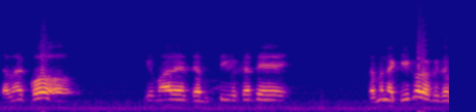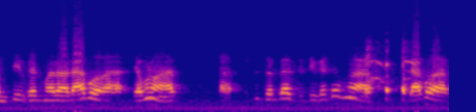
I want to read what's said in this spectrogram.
તમે કહો કે મારે જમતી વખતે તમે નક્કી કરો કે જમતી વખત મારો ડાબો જમણો હાથ સરદાર જમતી વખતે જમણો હાથ ડાબો હાથ?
